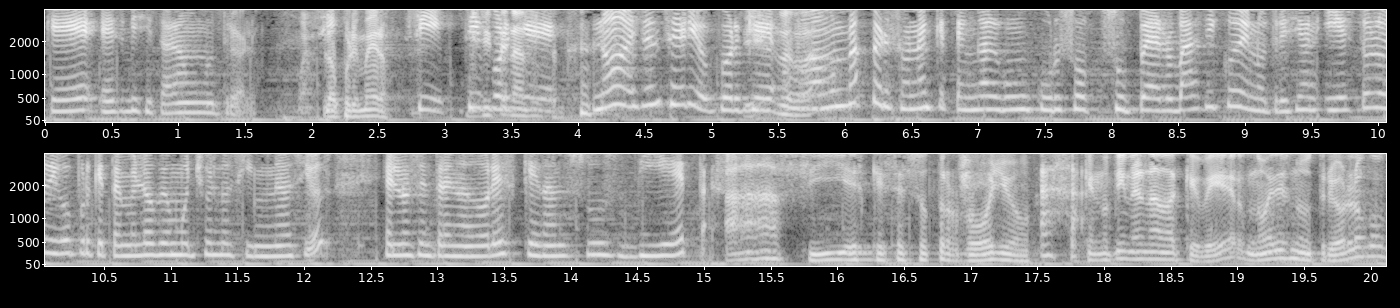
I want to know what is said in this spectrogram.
que es visitar a un nutriólogo. Lo primero. Sí, sí, porque... No, es en serio, porque a una persona que tenga algún curso súper básico de nutrición, y esto lo digo porque también lo veo mucho en los gimnasios, en los entrenadores que dan sus dietas. Ah, sí, es que ese es otro rollo. Que no tiene nada que ver, no eres nutriólogo.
